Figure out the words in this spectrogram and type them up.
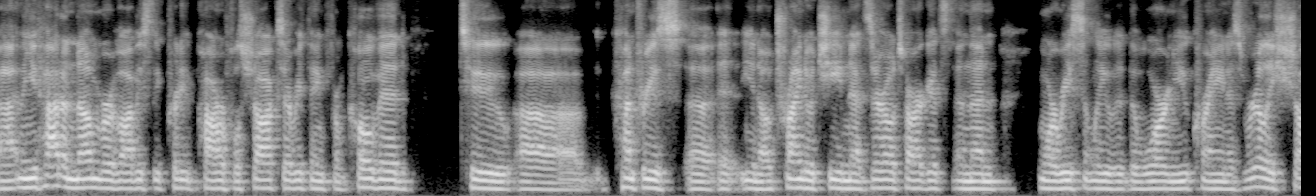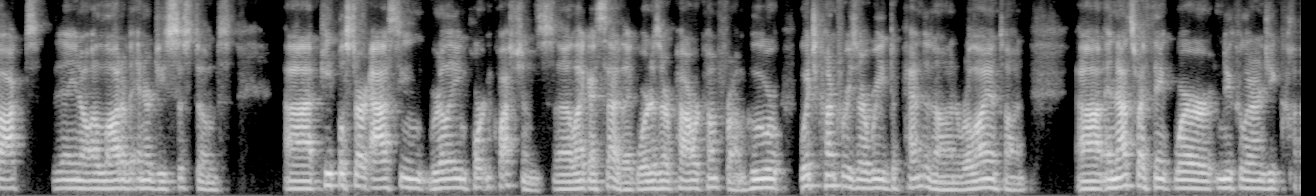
Uh, I mean, you've had a number of obviously pretty powerful shocks, everything from COVID to uh, countries, uh, you know, trying to achieve net zero targets, and then more recently the war in Ukraine has really shocked, you know, a lot of energy systems uh, people start asking really important questions. Uh, like I said, like where does our power come from? Who, which countries are we dependent on, reliant on? Uh, and that's I think where nuclear energy c-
